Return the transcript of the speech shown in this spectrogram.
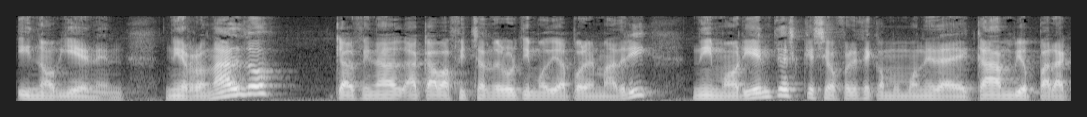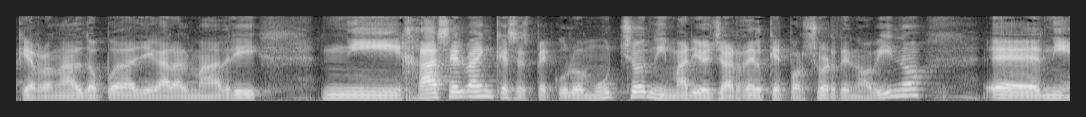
y no vienen ni Ronaldo, que al final acaba fichando el último día por el Madrid, ni Morientes, que se ofrece como moneda de cambio para que Ronaldo pueda llegar al Madrid, ni Hasselbein, que se especuló mucho, ni Mario Jardel, que por suerte no vino, eh, ni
